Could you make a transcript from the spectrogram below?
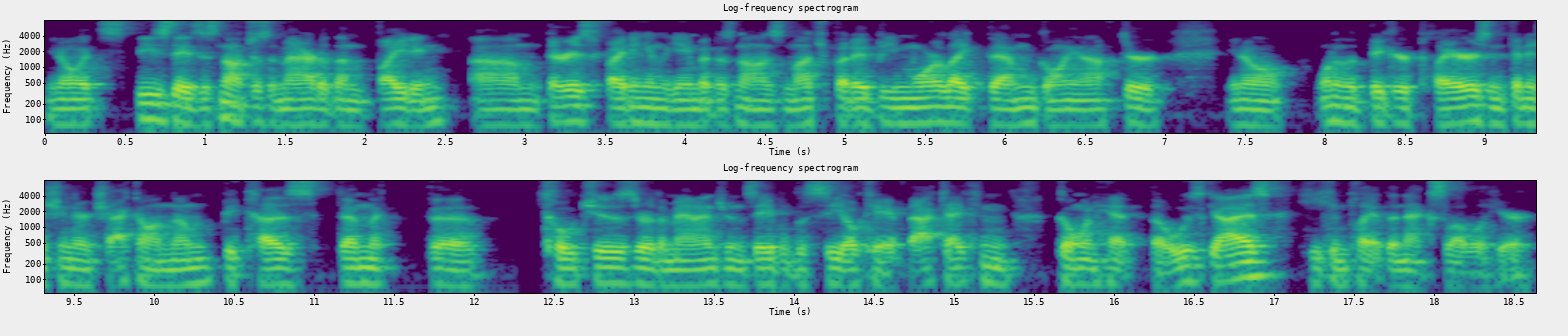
you know it's these days it's not just a matter of them fighting um, there is fighting in the game but there's not as much but it'd be more like them going after you know one of the bigger players and finishing their check on them because then the the coaches or the management's able to see okay if that guy can go and hit those guys he can play at the next level here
